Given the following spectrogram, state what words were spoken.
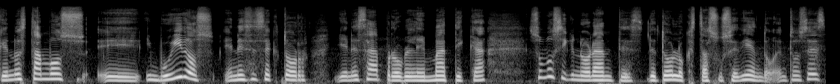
que no estamos eh, imbuidos en ese sector y en esa problemática, somos ignorantes de todo lo que está sucediendo. Entonces,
